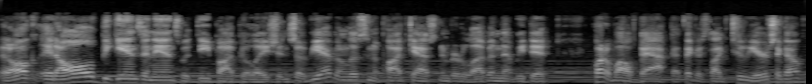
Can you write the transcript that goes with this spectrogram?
It all it all begins and ends with depopulation. So if you haven't listened to podcast number 11 that we did quite a while back, I think it's like 2 years ago,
